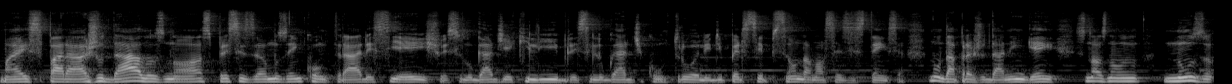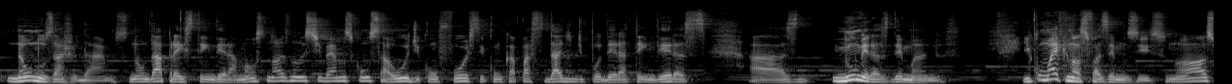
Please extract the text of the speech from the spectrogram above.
mas para ajudá-los nós precisamos encontrar esse eixo, esse lugar de equilíbrio, esse lugar de controle, de percepção da nossa existência. Não dá para ajudar ninguém se nós não nos, não nos ajudarmos. Não dá para estender a mão se nós não estivermos com saúde, com força e com capacidade de poder atender as, as inúmeras demandas. E como é que nós fazemos isso? Nós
